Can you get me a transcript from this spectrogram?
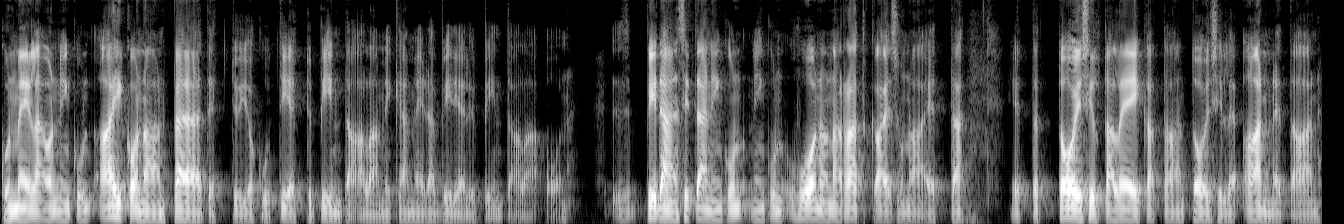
kun meillä on niin kuin aikanaan päätetty joku tietty pinta-ala, mikä meidän viljelypinta-ala on. Pidän sitä niin kuin, niin kuin huonona ratkaisuna, että, että toisilta leikataan, toisille annetaan.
